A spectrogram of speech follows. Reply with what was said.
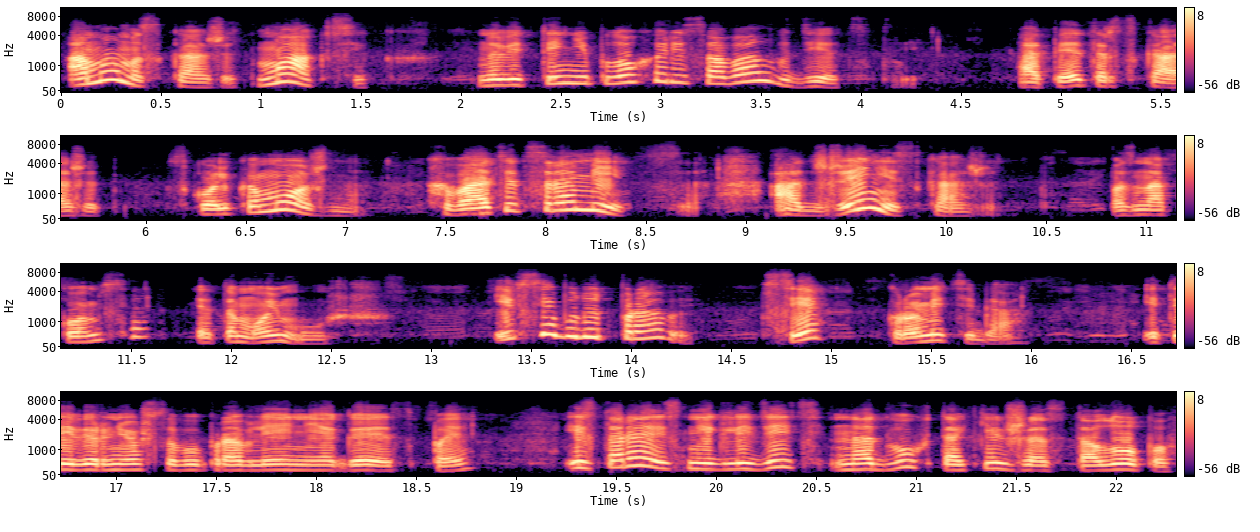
А мама скажет «Максик, но ведь ты неплохо рисовал в детстве». А Петр скажет «Сколько можно? Хватит срамиться». А Дженни скажет «Познакомься, это мой муж». И все будут правы, все, кроме тебя и ты вернешься в управление ГСП, и, стараясь не глядеть на двух таких же остолопов,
